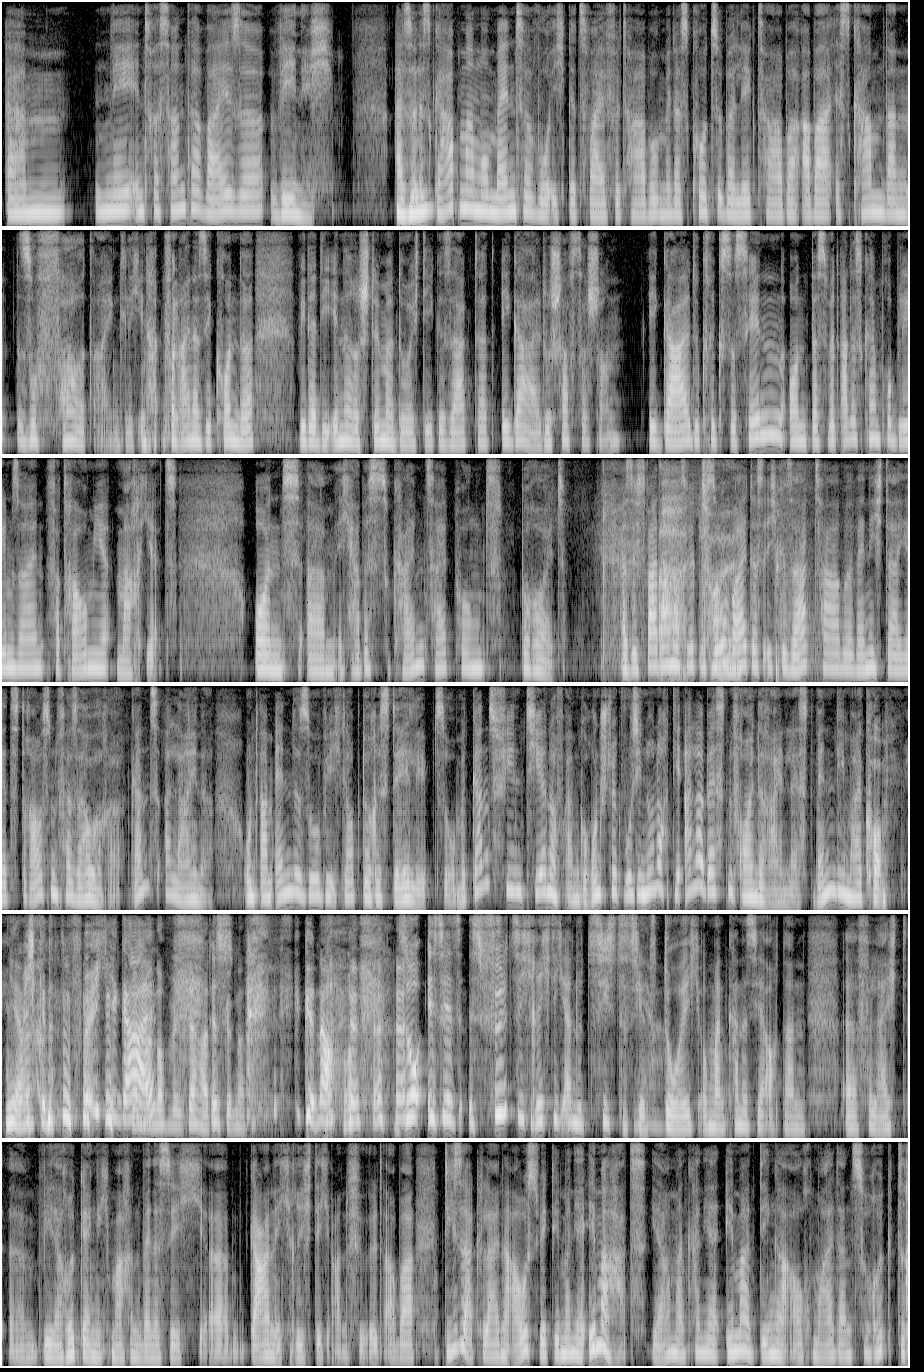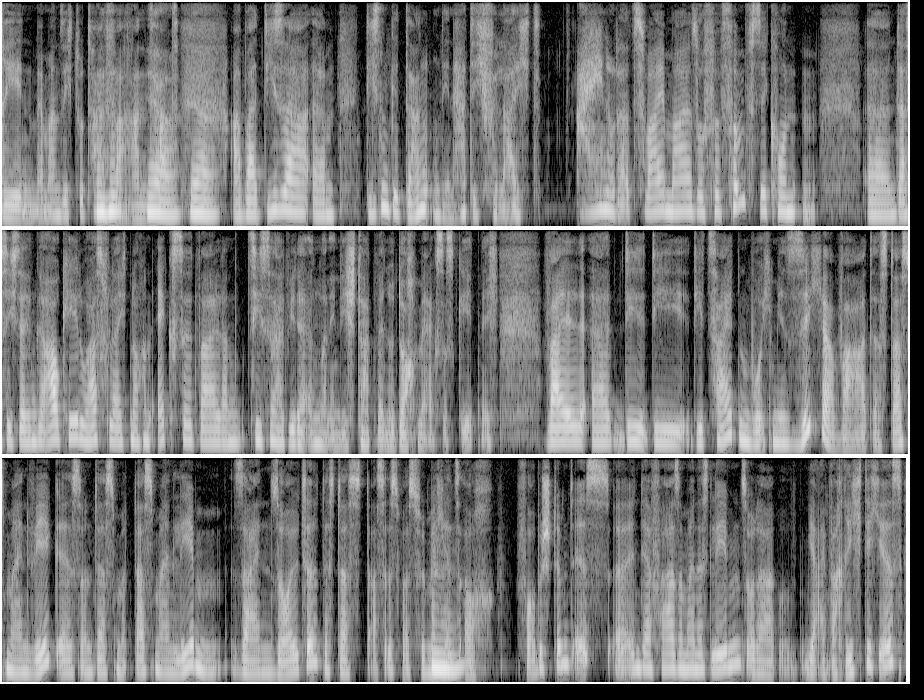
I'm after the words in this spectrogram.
Ähm, nee, interessanterweise wenig. Also mhm. es gab mal Momente, wo ich gezweifelt habe und mir das kurz überlegt habe, aber es kam dann sofort eigentlich innerhalb von einer Sekunde wieder die innere Stimme durch, die gesagt hat, egal, du schaffst das schon. Egal, du kriegst es hin und das wird alles kein Problem sein. Vertrau mir, mach jetzt. Und ähm, ich habe es zu keinem Zeitpunkt bereut. Also ich war damals ah, wirklich toll. so weit, dass ich gesagt habe, wenn ich da jetzt draußen versauere, ganz alleine und am Ende so wie ich glaube Doris Day lebt so, mit ganz vielen Tieren auf einem Grundstück, wo sie nur noch die allerbesten Freunde reinlässt, wenn die mal kommen. Ja. Ich gedacht, völlig egal. wenn man noch welche hat, das, genau. genau. So ist jetzt, es fühlt sich richtig an, du ziehst es jetzt ja. durch und man kann es ja auch dann äh, vielleicht äh, wieder rückgängig machen, wenn es sich äh, gar nicht richtig anfühlt. Aber dieser kleine Ausweg, den man ja immer hat, ja, man kann ja immer Dinge auch mal dann zurück zurückdrehen, wenn man sich total mhm, verrannt ja, hat. Ja. Aber dieser, ähm, diesen Gedanken, den hatte ich vielleicht ein oder zweimal so für fünf Sekunden, dass ich denke, ah, okay, du hast vielleicht noch einen Exit, weil dann ziehst du halt wieder irgendwann in die Stadt, wenn du doch merkst, es geht nicht. Weil äh, die, die, die Zeiten, wo ich mir sicher war, dass das mein Weg ist und dass das mein Leben sein sollte, dass das das ist, was für mich mhm. jetzt auch vorbestimmt ist äh, in der Phase meines Lebens oder ja einfach richtig ist,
